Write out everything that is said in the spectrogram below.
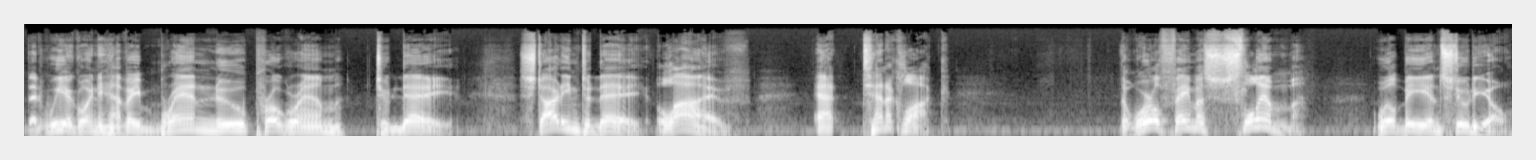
that we are going to have a brand new program today, starting today, live at 10 o'clock. The world famous Slim will be in studio.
